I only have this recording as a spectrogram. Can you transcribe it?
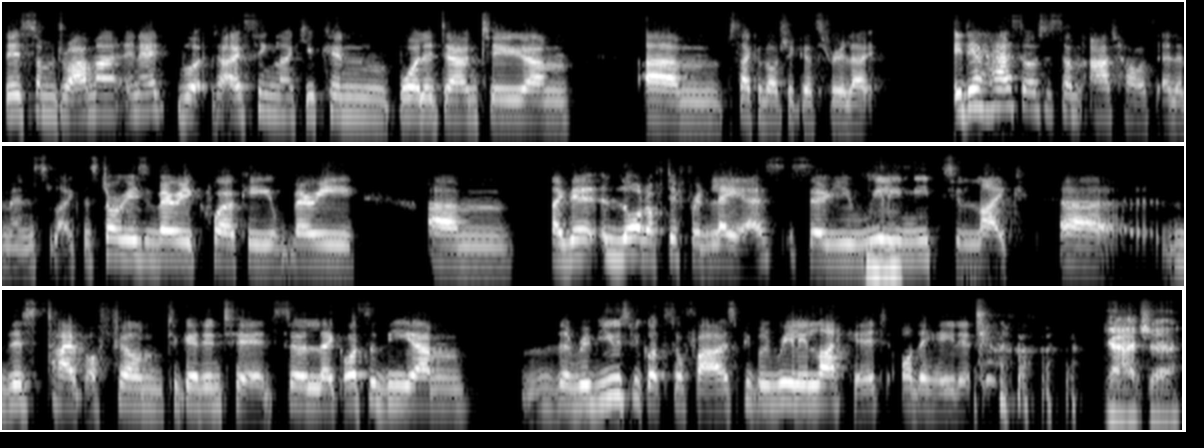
There's some drama in it, but I think like you can boil it down to um, um, psychological thriller. It has also some art house elements. Like the story is very quirky, very um, like there are a lot of different layers. So you really mm-hmm. need to like uh, this type of film to get into it. So like also the um the reviews we got so far is people really like it or they hate it. gotcha.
